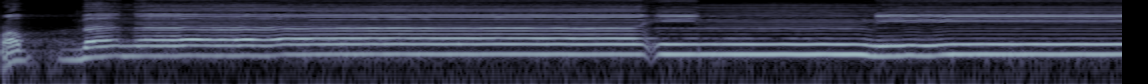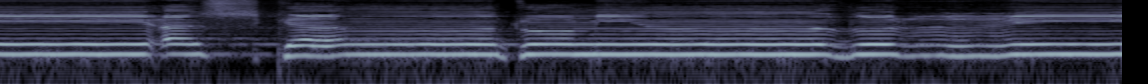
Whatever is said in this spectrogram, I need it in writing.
ربنا اني اسكنت من ذريتي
